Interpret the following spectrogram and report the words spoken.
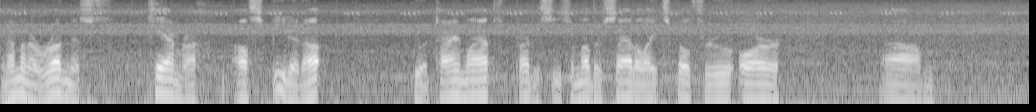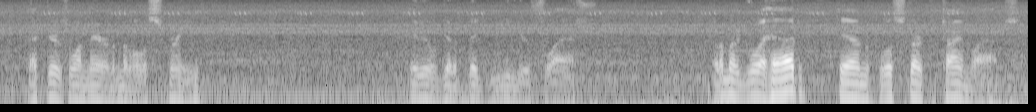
and I'm going to run this camera. I'll speed it up, do a time lapse, probably see some other satellites go through, or um, that there's one there in the middle of the screen. Maybe we'll get a big meteor flash. But I'm going to go ahead and we'll start the time lapse.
